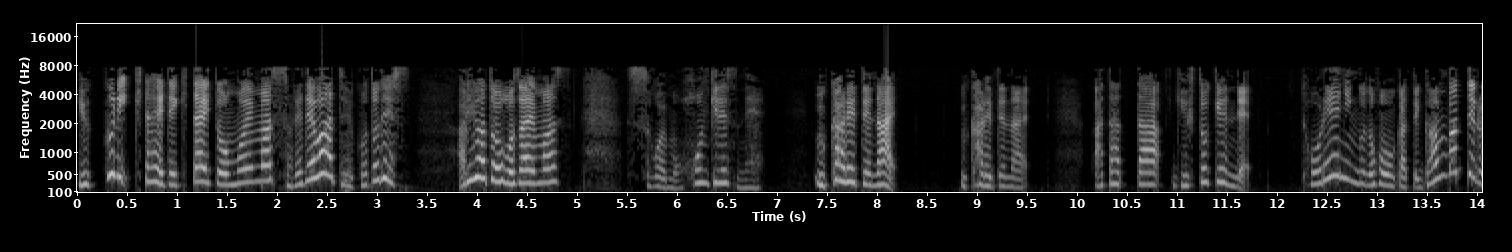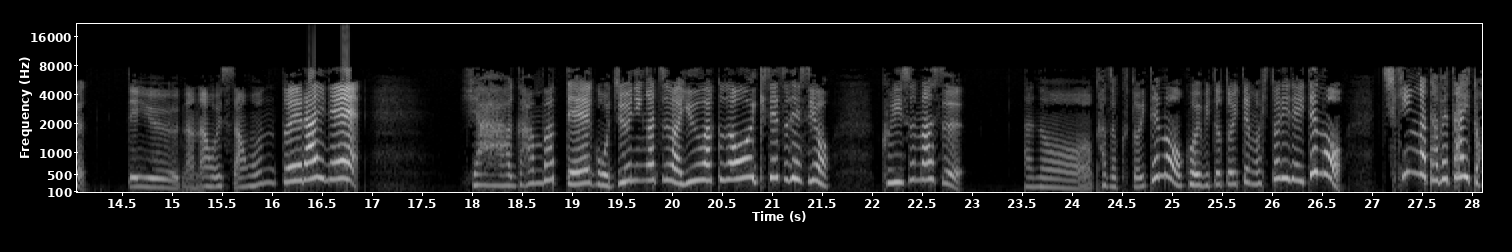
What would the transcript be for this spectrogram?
ゆっくり鍛えていきたいと思います。それでは、ということです。ありがとうございます。すごいもう本気ですね。浮かれてない。浮かれてない。当たったギフト券でトレーニングの方を買って頑張ってるっていう七星さんほんと偉いね。いやー、頑張って。52月は誘惑が多い季節ですよ。クリスマス。あのー家族といても、恋人といても、一人でいても、チキンが食べたいと、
